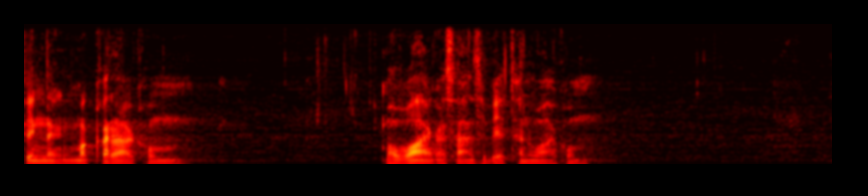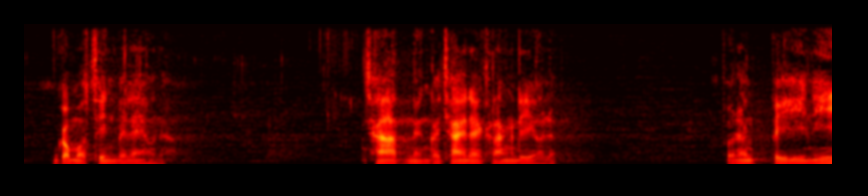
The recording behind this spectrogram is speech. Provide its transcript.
ที่หนึ่งมกราคมเมื่อวานกับสามสิบเอ็ดธันวาคม ก็หมดสิ้นไปแล้วนะชาติหนึ่งก็ใช้ได้ครั้งเดียวแล้ว เพราะนั้นปีนี้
